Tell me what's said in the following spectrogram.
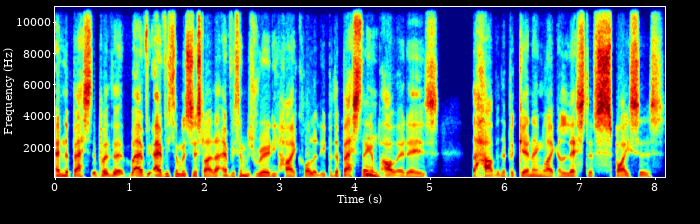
and the best, but the, every, everything was just like that. Everything was really high quality. But the best thing Hmm. about it is they have at the beginning like a list of spices,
